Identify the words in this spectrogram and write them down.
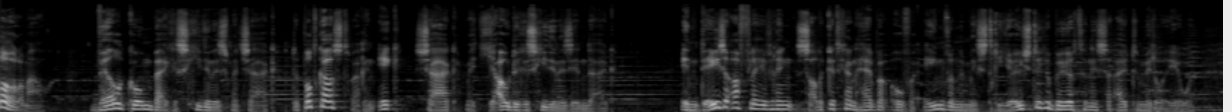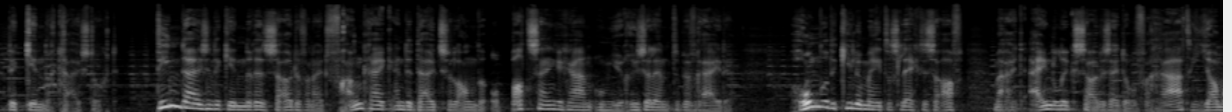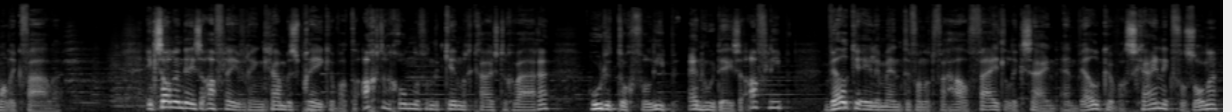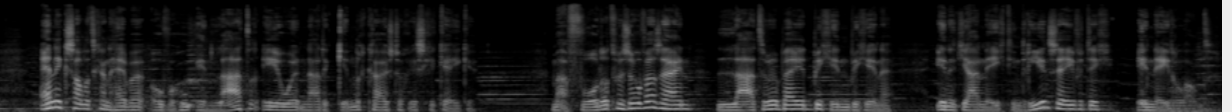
Hallo allemaal. Welkom bij Geschiedenis met Sjaak, de podcast waarin ik, Sjaak, met jou de geschiedenis induik. In deze aflevering zal ik het gaan hebben over een van de mysterieuste gebeurtenissen uit de middeleeuwen, de kinderkruistocht. Tienduizenden kinderen zouden vanuit Frankrijk en de Duitse landen op pad zijn gegaan om Jeruzalem te bevrijden. Honderden kilometers legden ze af, maar uiteindelijk zouden zij door verraad jammerlijk falen. Ik zal in deze aflevering gaan bespreken wat de achtergronden van de kinderkruistocht waren, hoe de tocht verliep en hoe deze afliep, welke elementen van het verhaal feitelijk zijn en welke waarschijnlijk verzonnen, en ik zal het gaan hebben over hoe in later eeuwen naar de kinderkruistocht is gekeken. Maar voordat we zover zijn, laten we bij het begin beginnen, in het jaar 1973 in Nederland.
